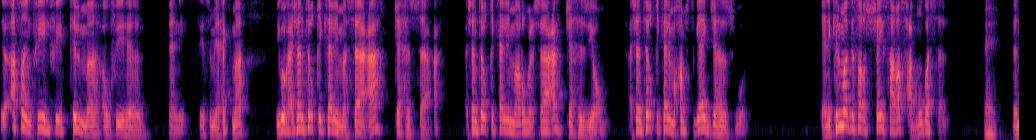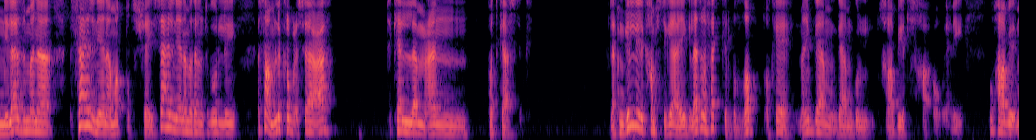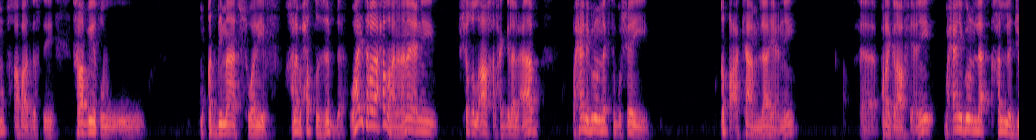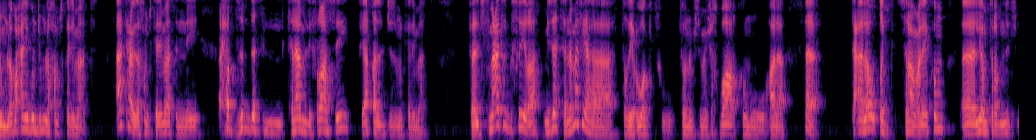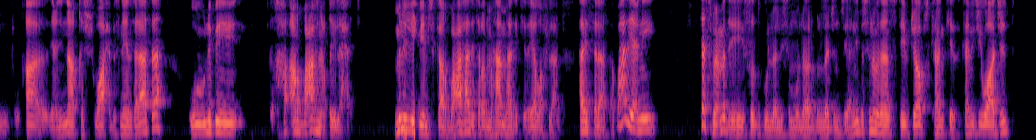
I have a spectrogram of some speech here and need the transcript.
أصلا فيه فيه كلمة أو فيه يعني تسميها حكمة يقول عشان تلقي كلمة ساعة جهز ساعة. عشان تلقي كلمة ربع ساعة جهز يوم. عشان تلقي كلمة خمس دقائق جهز أسبوع. يعني كل ما قصر الشيء صار أصعب مو بسهل إيه. لأني لازم أنا سهل إني أنا أمطط الشيء. سهل إني أنا مثلا تقول لي عصام لك ربع ساعة تكلم عن بودكاستك لكن قل لي لك خمس دقائق لازم أفكر بالضبط أوكي ماني بقام قام أقول خرابيط يعني مو خرابيط مو سخافات قصدي خرابيط ومقدمات وسواليف. خل بحط الزبدة. وهي ترى لاحظها أنا أنا يعني شغل آخر حق الألعاب واحيانا يقولون نكتبوا شيء قطعة كاملة يعني آه، paragraph يعني واحيانا يقولون لا خله جمله واحيانا يقولون جملة خمس كلمات. أتعب إذا خمس كلمات إني أحط زبدة الكلام اللي في راسي في أقل جزء من الكلمات. فالاجتماعات القصيرة ميزتها انها ما فيها تضيع وقت وتونوا مجتمعين شو أخباركم وهلا. لا لا. تعالوا طق. السلام عليكم. آه اليوم ترى. قا- يعني نناقش واحد واثنين ثلاثة ونبي أربعة نعطيه لأحد. من اللي بيمسك أربعة؟ هذه ترى المهام هذه كذا. يلا فلان. هذه الثلاثة. وهذه يعني تسمع ما أدري هي صدق ولا اللي يسمونها urban legends يعني بس إنه مثلا ستيف جوبز كان كذا. كان يجي واجد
